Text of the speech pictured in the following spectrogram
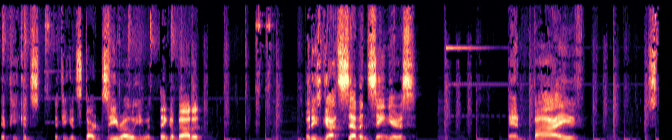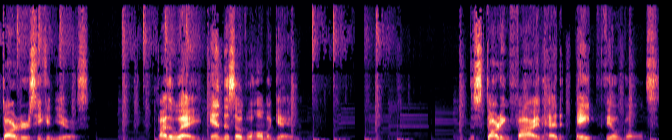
If he could if he could start zero, he would think about it. But he's got seven seniors and five starters he can use. By the way, in this Oklahoma game, the starting five had eight field goals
